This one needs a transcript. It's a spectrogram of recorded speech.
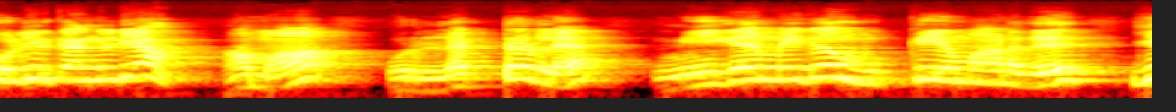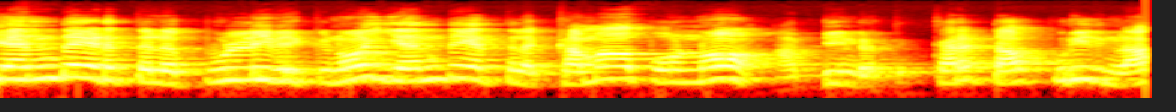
சொல்லியிருக்காங்க இல்லையா? ஆமாம் ஒரு லெட்டரில் மிக மிக முக்கியமானது எந்த இடத்துல புள்ளி வைக்கணும் எந்த இடத்துல கமா போடணும் அப்படின்றது. கரெக்டாக புரியுதுங்களா?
